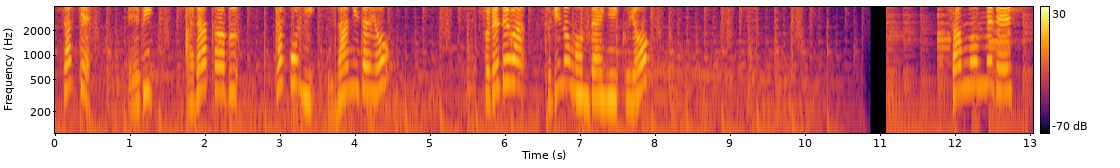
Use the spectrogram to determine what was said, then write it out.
サケ、エビ、アラカブ、タコにウナギだよ。それでは次の問題に行くよ。3問目です。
